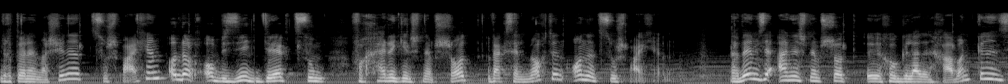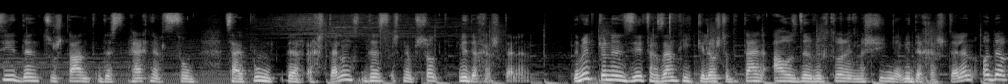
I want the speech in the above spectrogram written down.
virtuellen Maschine zu speichern oder ob Sie direkt zum vorherigen Snapshot wechseln möchten, ohne zu speichern. Nachdem Sie einen Snapshot äh, hochgeladen haben, können Sie den Zustand des Rechners zum Zeitpunkt der Erstellung des Snapshots wiederherstellen. Damit können Sie versandlich gelöschte Dateien aus der virtuellen Maschine wiederherstellen oder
